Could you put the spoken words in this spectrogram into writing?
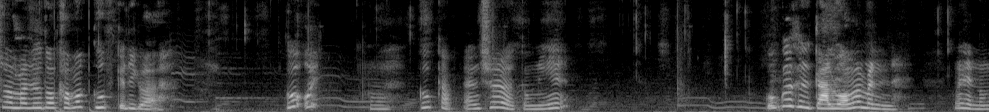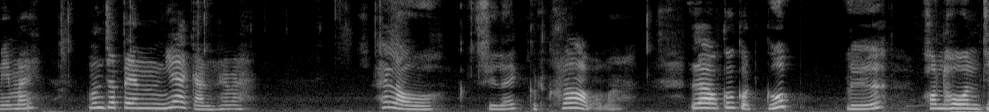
ส่วนมาดูตรงคำว่า กรุ๊ปกันดีกว่า กรุ๊ปกับ answer ตรงนี้กรุ๊ปก็คือการรวมให้มันไม่เห็นตรงนี้ไหม มันจะเป็นแยกกันใช่ไหมให้เรา select กดครอบออกมาแล้วก็กดกรุ๊ปหรือ control G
